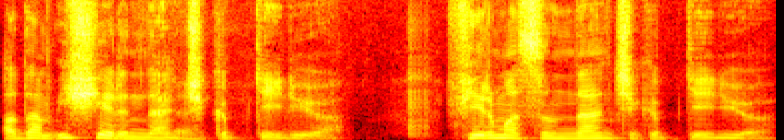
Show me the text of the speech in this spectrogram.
Adam iş yerinden evet. çıkıp geliyor. Firmasından çıkıp geliyor.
